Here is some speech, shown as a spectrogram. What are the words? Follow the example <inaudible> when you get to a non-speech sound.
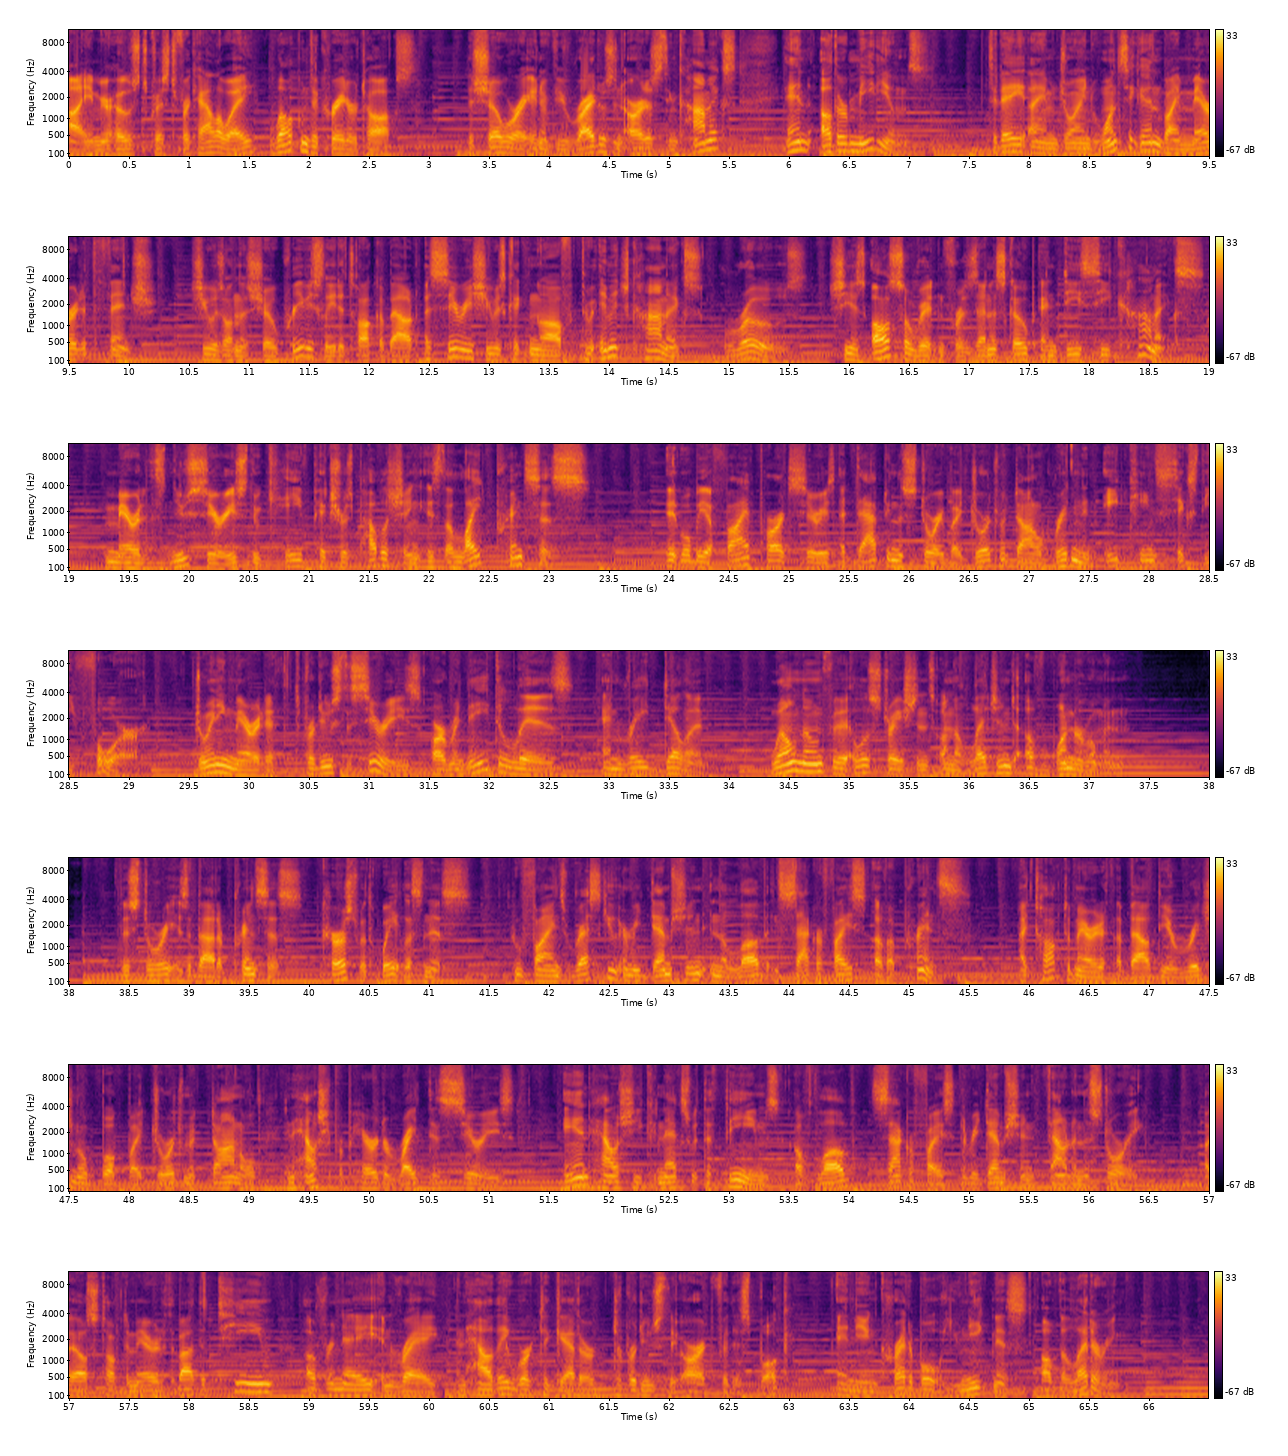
I am your host, Christopher Calloway. Welcome to Creator Talks, the show where I interview writers and artists in comics and other mediums. Today, I am joined once again by Meredith Finch. She was on the show previously to talk about a series she was kicking off through Image Comics, Rose. She has also written for Zenescope and DC Comics. Meredith's new series through Cave Pictures Publishing is The Light Princess. It will be a five part series adapting the story by George MacDonald, written in 1864. Joining Meredith to produce the series are Renee DeLiz and Ray Dillon, well known for their illustrations on The Legend of Wonder Woman. The story is about a princess cursed with weightlessness who finds rescue and redemption in the love and sacrifice of a prince. I talked to Meredith about the original book by George MacDonald and how she prepared to write this series, and how she connects with the themes of love, sacrifice, and redemption found in the story. I also talked to Meredith about the team of Renee and Ray and how they worked together to produce the art for this book, and the incredible uniqueness of the lettering.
